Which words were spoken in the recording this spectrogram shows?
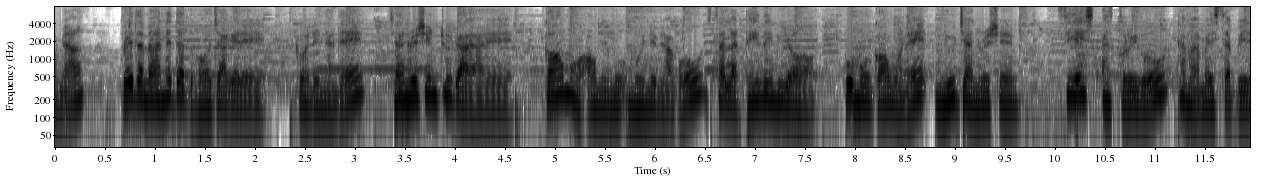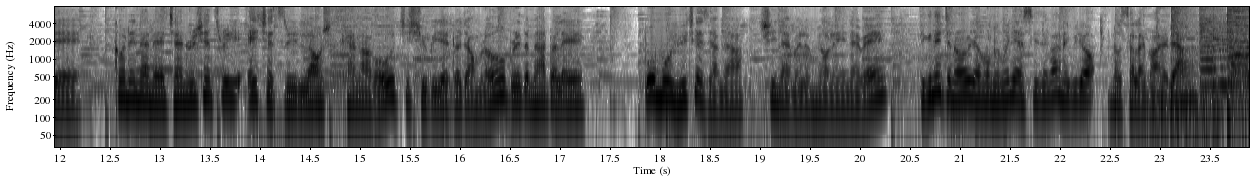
ခင်ဗျာပြည်သူများနှစ်သက်သဘောကျခဲ့တဲ့ Continental တဲ့ Generation 2 Tire ရဲ့ကောင်းမွန်အောင်မြင်မှုအမွေအနှစ်များကိုဆက်လက်ထိန်းသိမ်းပြီးတော့ပုံမကောင်းမွန်တဲ့ New Generation CHS3 ကိုထပ်မံမိတ်ဆက်ပေးတဲ့ Continental Generation 3 HS3 Launch ခန်းနာကိုကြည့်ရှုပြီးတဲ့အတွက်ကြောင့်မလို့ပြည်သူများအတွက်လည်းပုံမရွေးချယ်စရာများရှိနိုင်မယ်လို့မျှော်လင့်နေပဲဒီကနေ့ကျွန်တော်တို့ရန်ကုန်မြို့ရဲ့အစီအစဉ်ကနေပြီးတော့နှုတ်ဆက်လိုက်ပါတယ်ဗျာ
